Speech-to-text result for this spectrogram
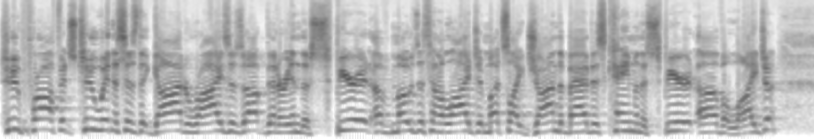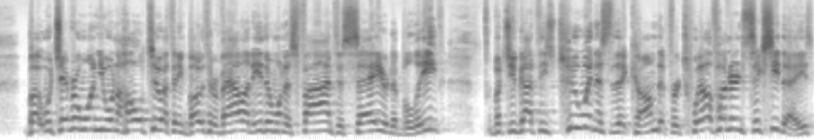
two prophets, two witnesses that God rises up that are in the spirit of Moses and Elijah, much like John the Baptist came in the spirit of Elijah. But whichever one you want to hold to, I think both are valid. Either one is fine to say or to believe. But you've got these two witnesses that come that for 1260 days,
